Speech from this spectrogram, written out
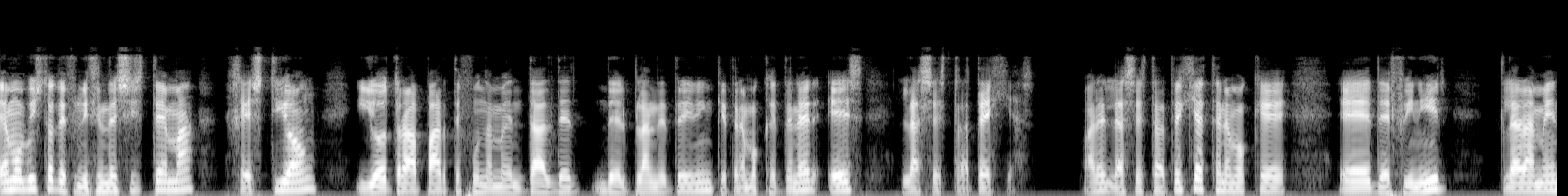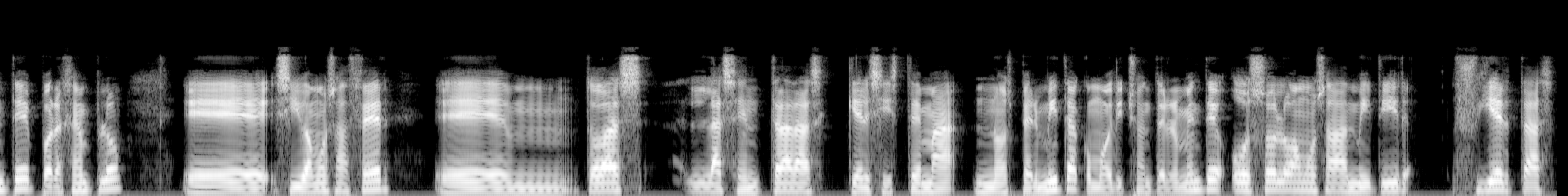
Hemos visto definición de sistema, gestión y otra parte fundamental del plan de trading que tenemos que tener es las estrategias. Las estrategias tenemos que eh, definir claramente, por ejemplo, eh, si vamos a hacer em, todas las entradas que el sistema nos permita, como he dicho anteriormente, o solo vamos a admitir ciertas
